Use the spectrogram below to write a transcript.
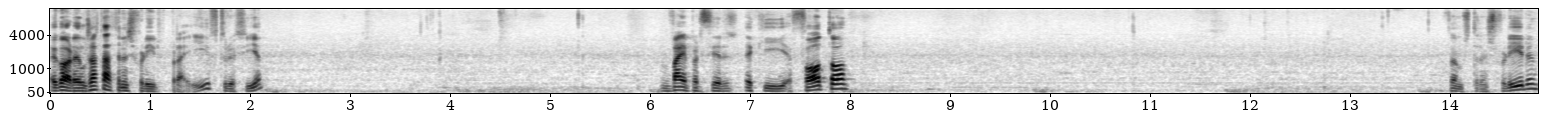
Agora ele já está a transferir para aí a fotografia. Vai aparecer aqui a foto. Vamos transferir.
